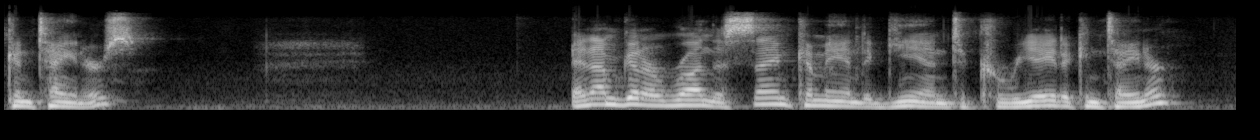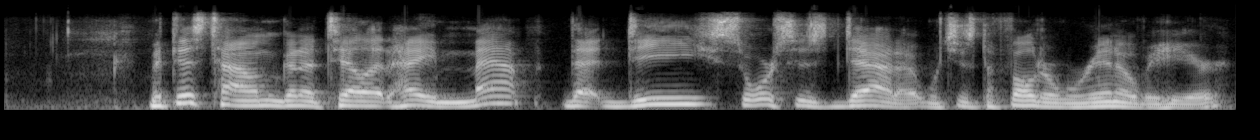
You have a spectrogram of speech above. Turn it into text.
containers. And I'm going to run the same command again to create a container. But this time I'm going to tell it, hey, map that D sources data, which is the folder we're in over here,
